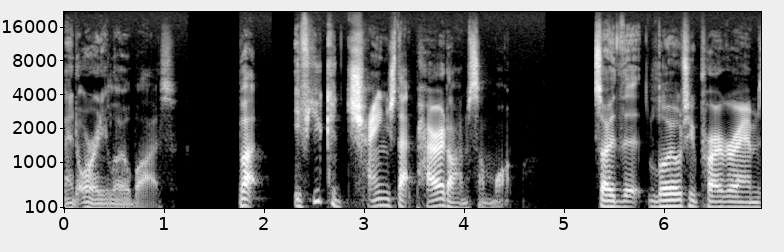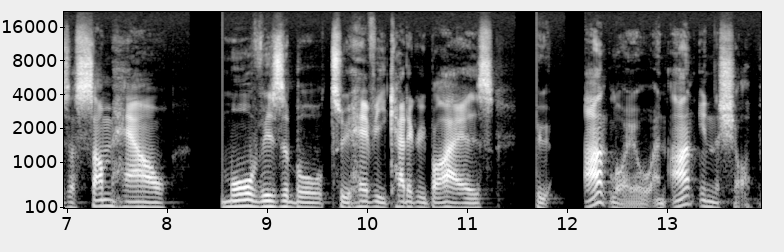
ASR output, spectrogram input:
and already loyal buyers. But if you could change that paradigm somewhat so that loyalty programs are somehow more visible to heavy category buyers who aren't loyal and aren't in the shop,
